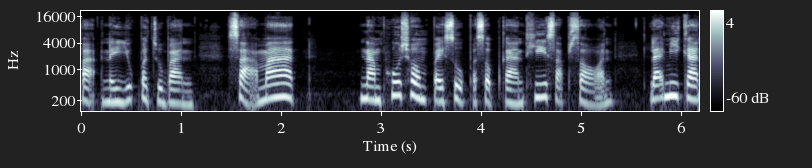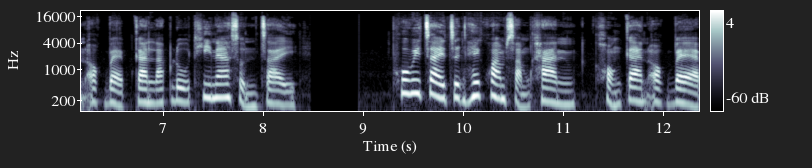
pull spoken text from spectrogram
ปะในยุคปัจจุบัน สามารถนำผู้ชมไปสู่ประสบการณ์ที่ซับซ้อน และมีการออกแบบการรับรู้ที่น่าสนใจ ผู้วิจัยจึงให้ความสำคัญของการออกแบบ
